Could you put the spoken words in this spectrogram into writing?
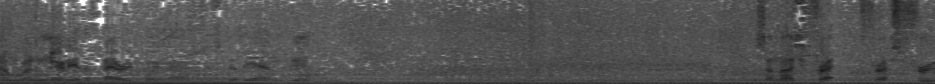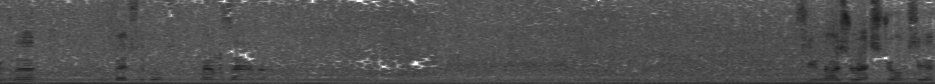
And we're nearly at the ferry point now, just at the end here. Some nice fre- fresh fruit there, and vegetables, manzana. A few nice restaurants here.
